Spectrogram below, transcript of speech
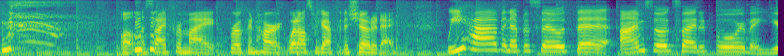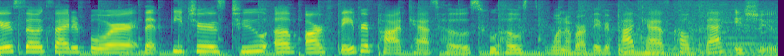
well, aside from my broken heart, what else we got for the show today? We have an episode that I'm so excited for, that you're so excited for, that features two of our favorite podcast hosts who host one of our favorite podcasts called Back Issue.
